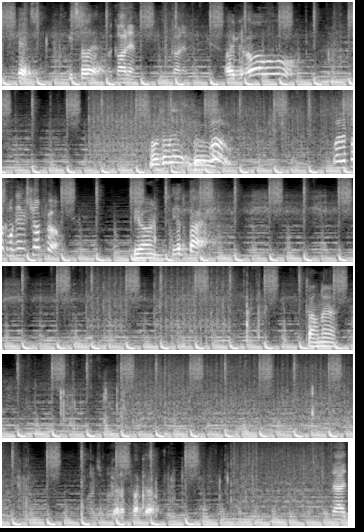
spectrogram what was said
Shit. He's still there. I got him. Got him. Like, oh, oh, oh! What's over there? Whoa. Whoa! Where the fuck am I getting shot from? behind. he's at the back. Down there. Nice Got boys. us back up. Dead.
